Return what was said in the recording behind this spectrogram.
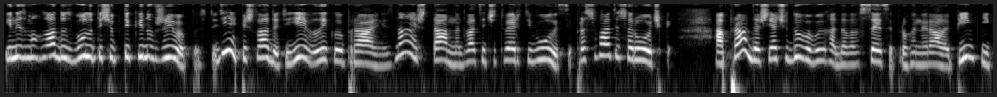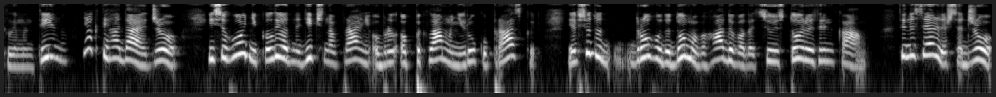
і не змогла дозволити, щоб ти кинув живопис. Тоді я пішла до тієї великої пральні, знаєш, там, на 24-й вулиці, прасувати сорочки. А правда ж, я чудово вигадала все це про генерала Пінкні Клементину. Як ти гадаєш, Джо? І сьогодні, коли одна дівчина в пральні обпекла мені руку праскою, я всю дорогу додому вигадувала цю історію з ринками. Ти не сердишся, Джо,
